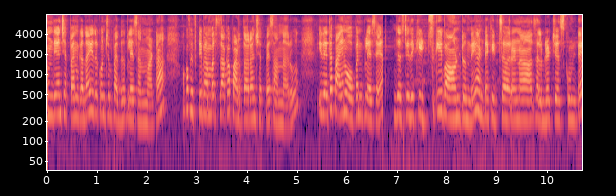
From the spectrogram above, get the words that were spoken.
ఉంది అని చెప్పాను కదా ఇది కొంచెం పెద్ద ప్లేస్ అనమాట ఒక ఫిఫ్టీ మెంబర్స్ దాకా పడతారు అని చెప్పేసి అన్నారు. ఇదైతే పైన ఓపెన్ ప్లేసే జస్ట్ ఇది కిడ్స్కి బాగుంటుంది. అంటే కిడ్స్ ఎవరైనా సెలబ్రేట్ చేసుకుంటే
